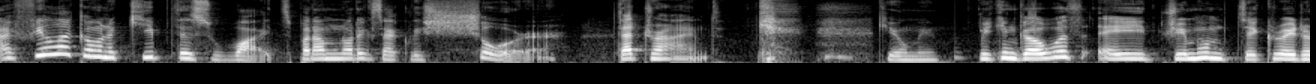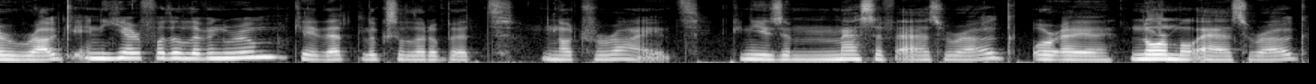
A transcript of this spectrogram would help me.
I feel like I want to keep this white, but I'm not exactly sure. That rhymed. Kill me. We can go with a Dream Home Decorator rug in here for the living room. Okay, that looks a little bit not right can use a massive ass rug or a normal ass rug.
